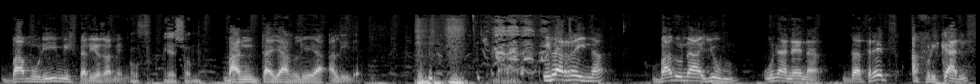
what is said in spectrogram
va morir misteriosament. Uf, ja som. Van tallar-li a l'ira. I la reina va donar a llum una nena de trets africans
